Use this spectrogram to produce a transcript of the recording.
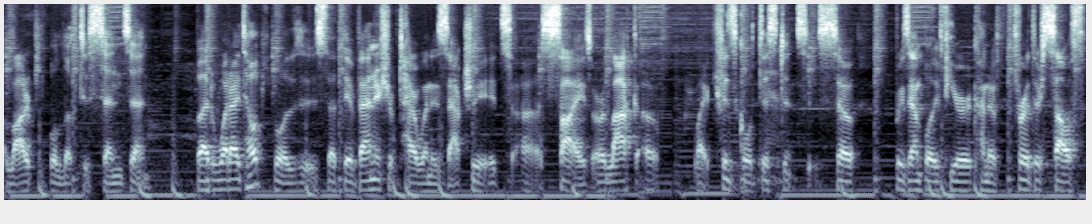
a lot of people look to Shenzhen. But what I tell people is, is that the advantage of Taiwan is actually its uh, size or lack of like physical distances. So, for example, if you're kind of further south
